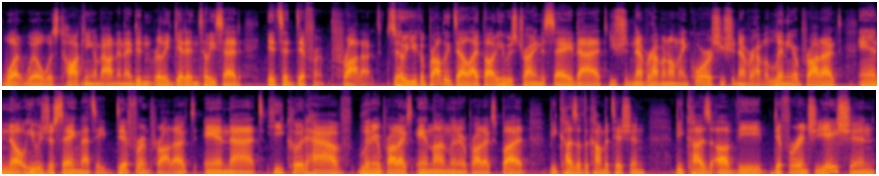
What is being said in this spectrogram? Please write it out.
what Will was talking about, and I didn't really get it until he said it's a different product. So you could probably tell I thought he was trying to say that you should never have an online course, you should never have a linear product. And no, he was just saying that's a different product and that he could have linear products and non-linear products, but because of the competition, because of the differentiation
